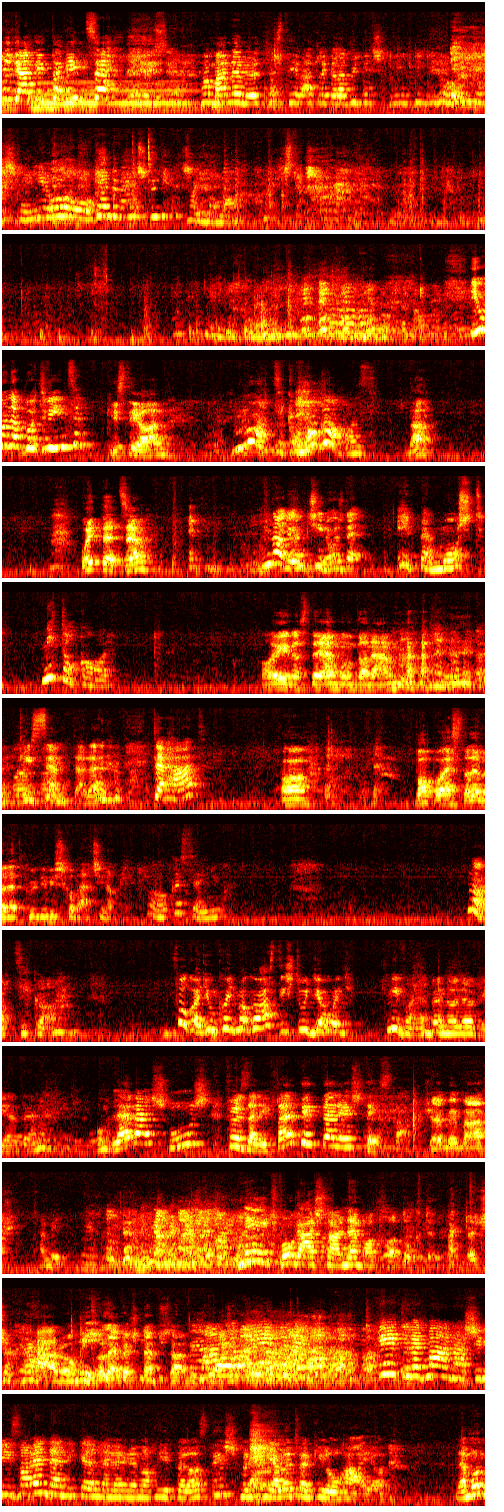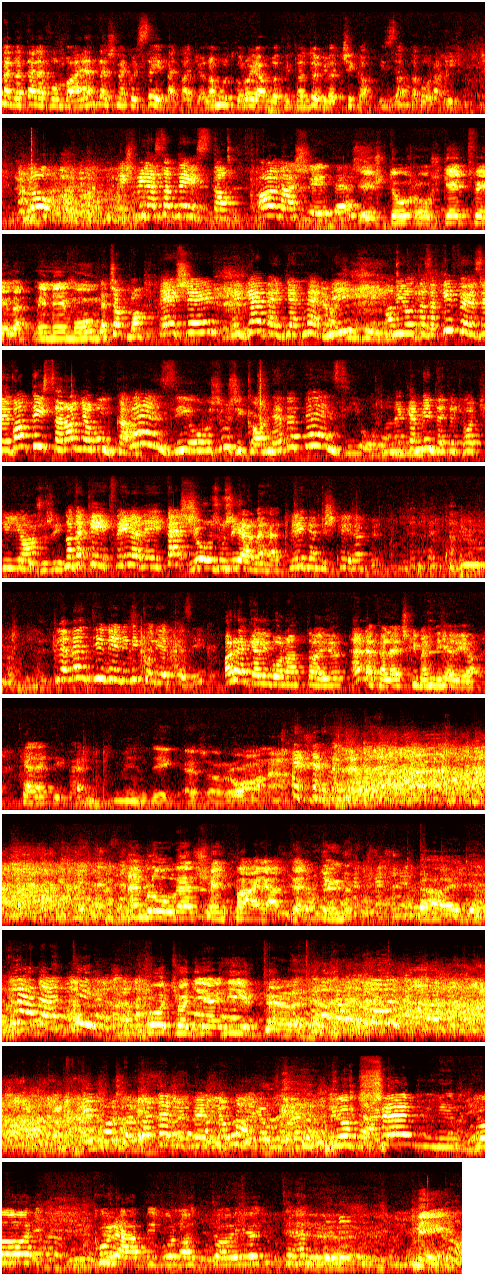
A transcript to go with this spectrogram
Mindjárt itt a vicce! Ha már nem öltöztél át, legalább ügyes végig. Jó, ügyes végig. Jó, kedves, ügyes. Majd mama. Jó napot, Vince! Krisztián! Marcika, maga az? Na? Hogy tetszem? Nagyon csinos, de éppen most mit akar? Ha én azt elmondanám. Kis szemtelen. Tehát? A papa ezt a levelet küldi Miska bácsinak. Ó, köszönjük. Marcika, fogadjunk, hogy maga azt is tudja, hogy mi van ebben a levélben. Leves, hús, főzelék feltétel és tészta. Semmi más. Hát még. Négy fogásnál nem adhatok többet. Ez csak három. Mi? A leves nem számít. Két üveg málnási víz van, rendelni kellene. Engem a fel azt is, meg írjál 50 kiló hájat. De mondd meg a telefonban a hendesnek, hogy szépet adjon. A múltkor olyan volt, mintha döglött csika izzadta volna ki. Jó, és mi lesz a tészta? Almás rétes. És túrós kétféle minimum. De csak ma. És én? Én gebedjek meg, mi? Amióta az a kifőző van, tízszer annyi a munkám. Penzió, Zsuzsika, a neve penzió. Nekem mindegy, hogy hogy hívja. Jó, Zsuzsi. Na de kétféle rétes. Jó, Zsuzsi, elmehet. Régen is kérem. Clementin néni mikor érkezik? A reggeli vonattal jön. El ne felejts kimenni elé a keletibe. Mindig ez a rohanás. Nem lóversenypályát vettünk. Clementi! Hogy, hogy ilyen hirtelen? Én most akart elővenni a pályaudvarra. Ja, semmi baj. Korábbi vonattal jöttem. Miért?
